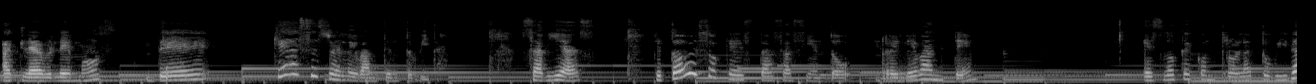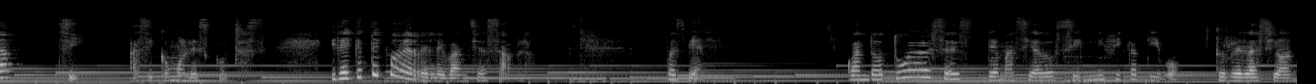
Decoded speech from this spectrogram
a que hablemos de qué haces relevante en tu vida. ¿Sabías que todo eso que estás haciendo relevante es lo que controla tu vida? Sí, así como lo escuchas. ¿Y de qué tipo de relevancias hablo? Pues bien, cuando tú haces demasiado significativo tu relación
